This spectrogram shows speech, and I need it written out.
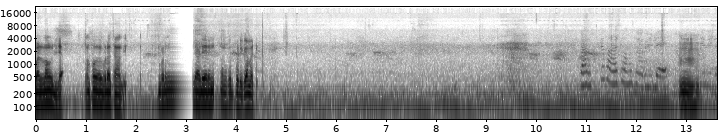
വെള്ളമില്ല അപ്പോൾ ഇവിടെ വെച്ചാൽ മതി. ഇവിടെ നിന്ന് ചാടിയാലും നമുക്ക് പിടിക്കാൻ പറ്റും. കറക്റ്റ് സമയത്ത് വന്ന് കേറിയില്ലേ ഉം. ഇനിയില്ല,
